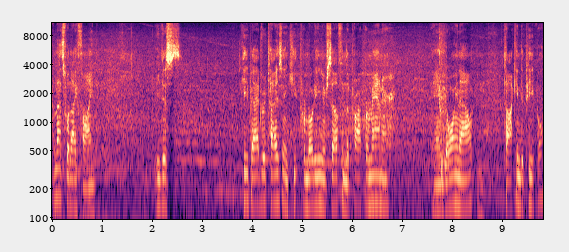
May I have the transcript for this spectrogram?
And that's what I find. You just keep advertising, keep promoting yourself in the proper manner and going out and talking to people,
